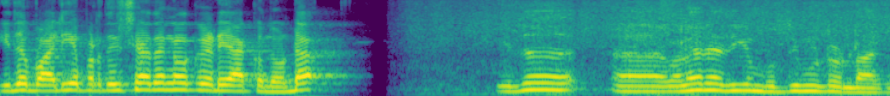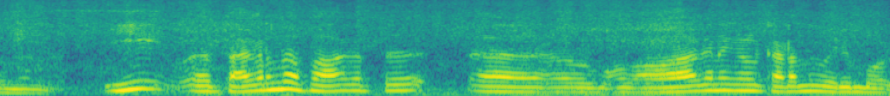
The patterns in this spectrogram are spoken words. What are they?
ഇത് വലിയ പ്രതിഷേധങ്ങൾക്ക് ഇടയാക്കുന്നുണ്ട്. ഇത് വളരെയധികം ബുദ്ധിമുട്ടുണ്ടാക്കുന്നുണ്ട്. ഈ തകർന്ന ഭാഗത്ത് വാഹനങ്ങൾ കടന്നു വരുമ്പോൾ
